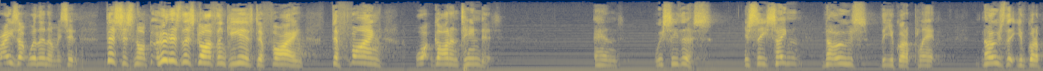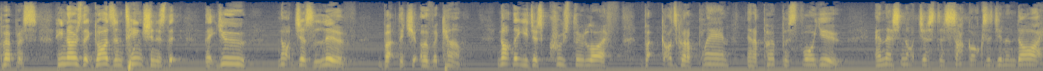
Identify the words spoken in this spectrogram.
raised up within him. He said, This is not good. Who does this guy think he is defying, defying what God intended? And we see this. You see, Satan knows that you've got a plan, knows that you've got a purpose. He knows that God's intention is that, that you not just live, but that you overcome. Not that you just cruise through life, but God's got a plan and a purpose for you. And that's not just to suck oxygen and die.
